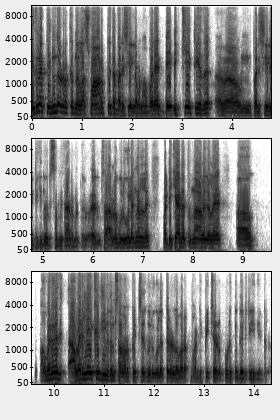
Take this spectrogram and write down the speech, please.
ഇതിനെ പിന്തുടർക്കുന്നുള്ള സ്മാർപ്പിത പരിശീലനമാണ്. അവരെ ഡെഡിക്കേറ്റ് ചെയ്ത് പരിശീലിപ്പിക്കുന്ന ഒരു സംവിധാനമുണ്ട്. സാധാരണ ഗുരുകുലങ്ങളിൽ പഠിക്കാനെത്തുന്ന ആളുകളെ അവരുടെ അവരിലേക്ക് ജീവിതം സമർപ്പിച്ച് ഗുരുകുലത്തിലുള്ളവർ പഠിപ്പിച്ച് കൊടുക്കുന്ന ഒരു രീതി ഉണ്ടല്ലോ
